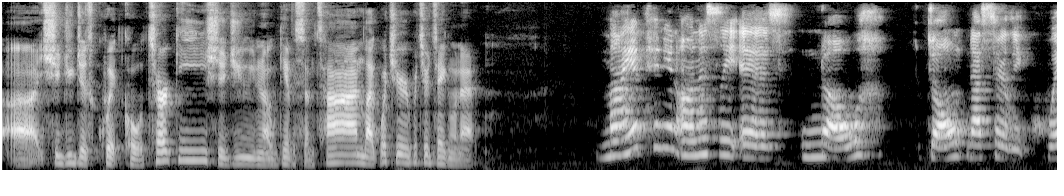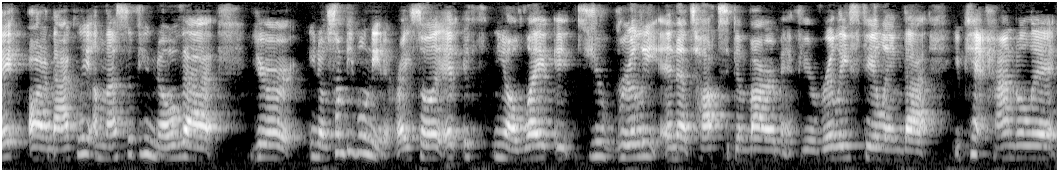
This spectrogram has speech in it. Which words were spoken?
Uh, should you just quit cold turkey? Should you, you know, give it some time? Like, what's your, what's your take on that? My opinion, honestly, is no. Don't necessarily quit automatically unless if you know that you're you know some people need it right? So if, if you know like if you're really in a toxic environment if you're really feeling that you can't handle it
